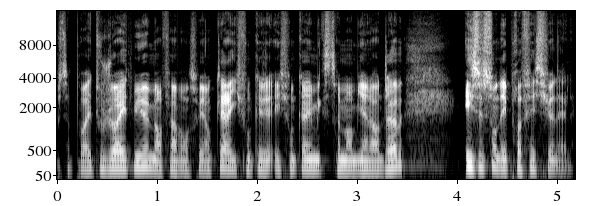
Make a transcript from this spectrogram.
Ça pourrait toujours être mieux, mais enfin, bon, soyons clairs, ils font, ils font quand même extrêmement bien leur job. Et ce sont des professionnels.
